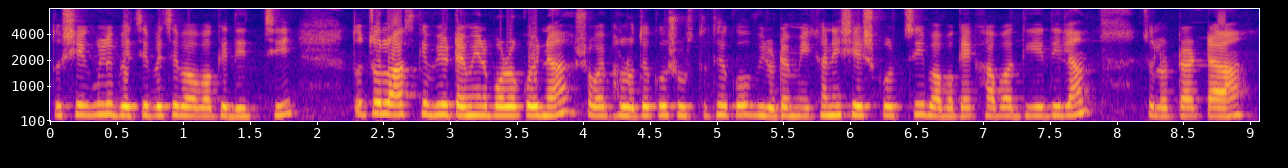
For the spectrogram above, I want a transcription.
তো সেগুলি বেছে বেছে বাবাকে দিচ্ছি। তো চলো আজকে ভিডিওটা আমি আর বড় করি না। সবাই ভালো থেকো, সুস্থ থেকো। ভিডিওটা আমি এখানেই শেষ করছি। বাবাকে খাবার দিয়ে দিলাম। চলো টাটা।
